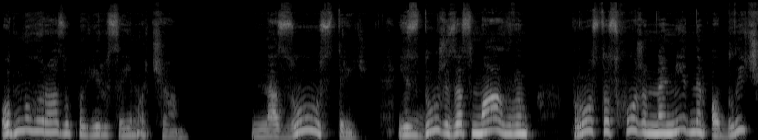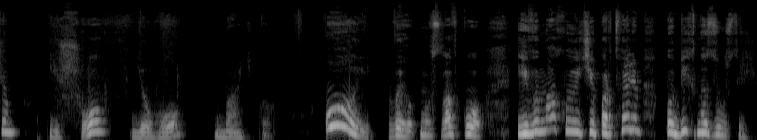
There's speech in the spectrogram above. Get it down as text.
одного разу повірив своїм очам. Назустріч із дуже засмагливим, просто схожим на мідним обличчям ішов його батько. Ой. вигукнув Славко і, вимахуючи портфелем, побіг назустріч.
